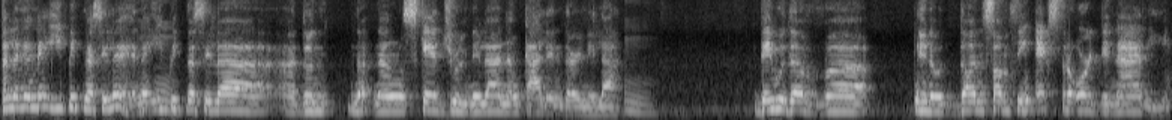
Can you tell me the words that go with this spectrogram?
talagang naipit na sila eh. Naipit na sila uh, dun na, ng schedule nila, ng calendar nila. They would have, uh, you know, done something extraordinary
